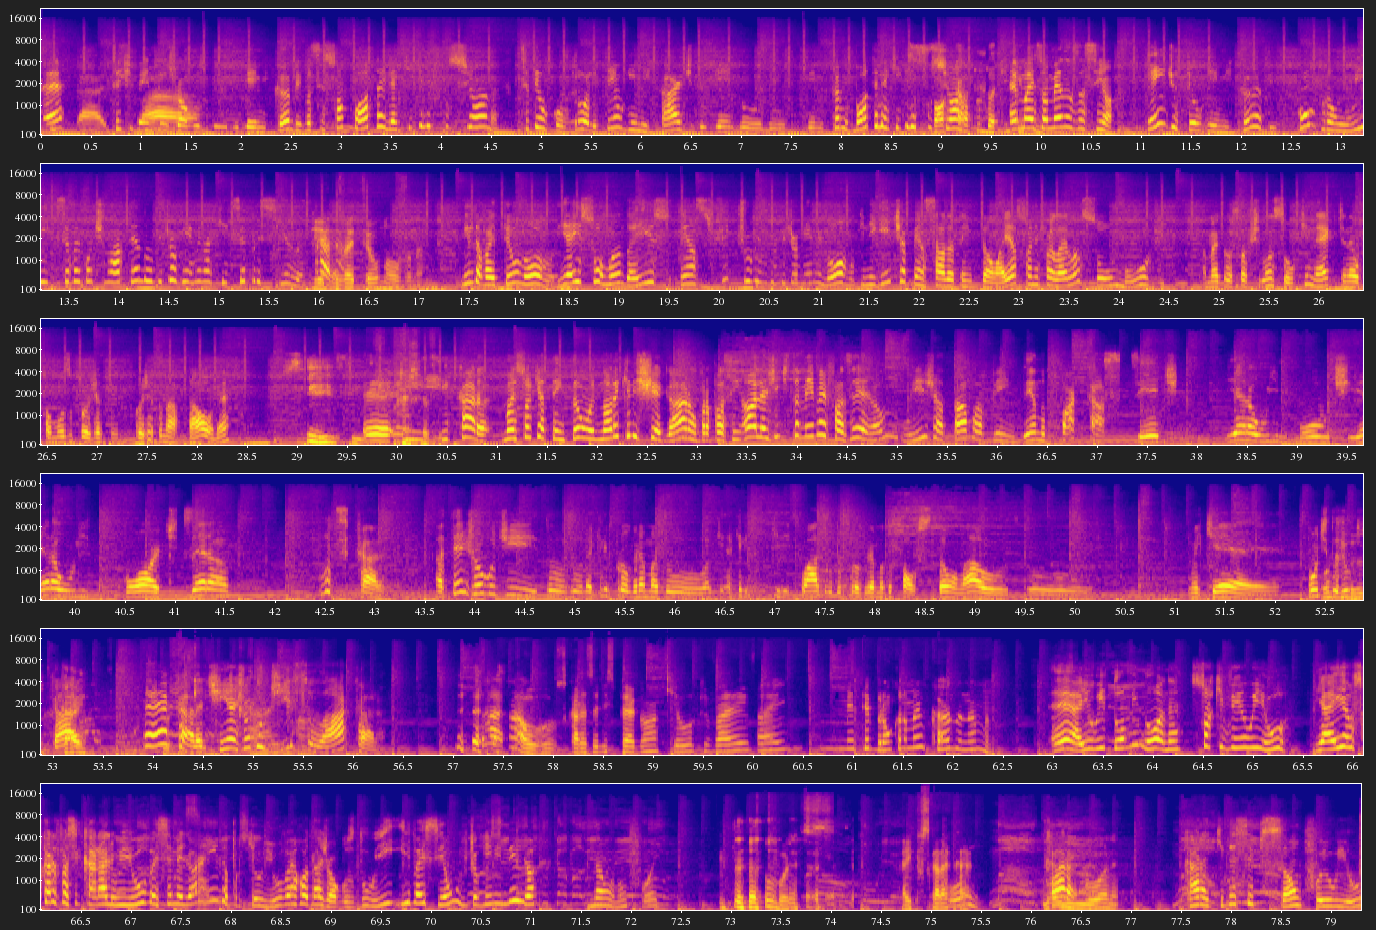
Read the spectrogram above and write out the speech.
é, Retrocompatibilidade. se você tiver ainda os Ah. jogos do, do GameCube, você só bota ele aqui que ele funciona. Você tem o controle, tem o game card do game do, do GameCube, bota ele aqui que ele Soca funciona. tudo aqui É que mais ou menos assim, ó. Vende o teu GameCube, compra um Wii que você vai continuar tendo o videogame aqui que você precisa. E Cara, ele vai ter o novo, né? ainda vai ter o novo. E aí, somando a isso, tem as features do videogame novo que ninguém tinha pensado até então. Aí a Sony foi lá e lançou o Move. A Microsoft lançou o Kinect, né? O famoso projeto, projeto Natal, né? Sim, sim. É, e, e, cara, mas só que até então, na hora que eles chegaram pra falar assim, olha, a gente também vai fazer, o Wii já tava vendendo pra cacete. E era o emote, era o esportes, era. Putz, cara. Até jogo de. Do, do- daquele programa do. aque- Aquele, aquele quadro do programa do Faustão lá, o. o- como é que é? Ponte do Rio que cai. É, cara, tinha jogo Cai, disso lá, cara. Sabe? Ah, os caras eles pegam aquilo que vai, vai meter bronca no mercado, né, mano? É, aí o Wii dominou, né? Só que veio o Wii U. E aí os caras falam assim, caralho, o Wii U vai ser melhor ainda, porque o Wii U vai rodar jogos do Wii e vai ser um videogame melhor. Não, não foi. Putz. Aí que os caras caem. Foi. Cara, vingou, né? cara, que decepção foi o Wii U.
